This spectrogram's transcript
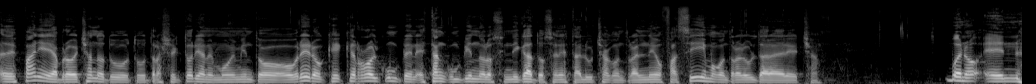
de España y aprovechando tu, trayectoria en el movimiento obrero, ¿qué, ¿qué, rol cumplen, están cumpliendo los sindicatos en esta lucha contra el neofascismo, contra la ultraderecha? Bueno, en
